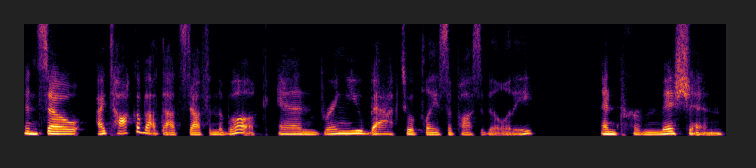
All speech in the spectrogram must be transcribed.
And so I talk about that stuff in the book and bring you back to a place of possibility and permission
